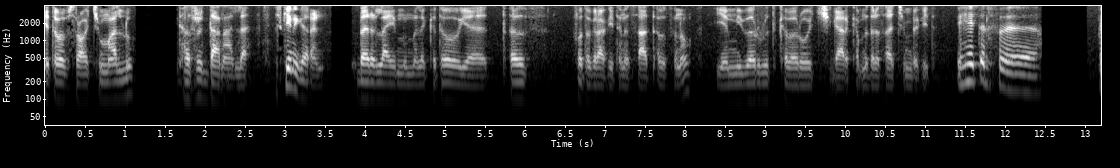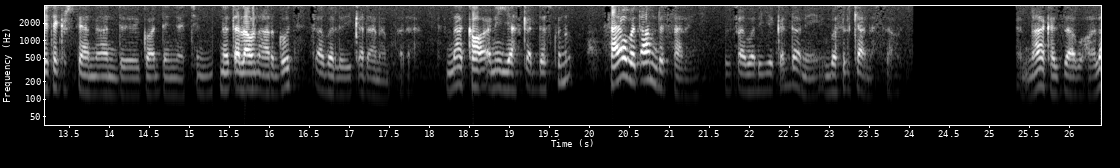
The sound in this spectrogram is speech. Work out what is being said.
የጥበብ ስራዎችም አሉ። ታስረዳናለህ። እስኪ ንገረን። በር ላይ የምመለከተው የጥልፍ ፎቶግራፍ የተነሳ ጥልፍ ነው። የሚበሩት ከበሮዎች ጋር ከመድረሳችን በፊት ይሄ ጥልፍ ቤተ ክርስቲያን አንድ ጓደኛችን ነጠላውን አድርጎት ጸበል ይቀዳ ነበረ እና እኔ እያስቀደስኩ ነው ሳየው በጣም ደስ አለኝ። ጸበል እየቀዳ እኔ በስልክ ያነሳሁት እና ከዛ በኋላ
